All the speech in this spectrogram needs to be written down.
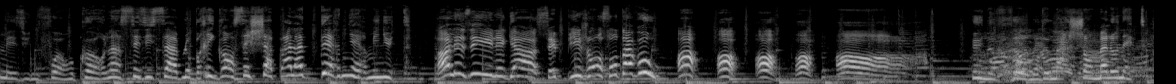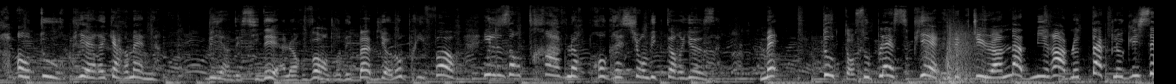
Mais une fois encore, l'insaisissable brigand s'échappe à la dernière minute. Allez-y, les gars, ces pigeons sont à vous Ah, ah, ah, ah, ah Une faune de marchands malhonnêtes entoure Pierre et Carmen. Bien décidés à leur vendre des babioles au prix fort, ils entravent leur progression victorieuse. Mais, tout en souplesse, Pierre effectue un admirable tacle glissé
